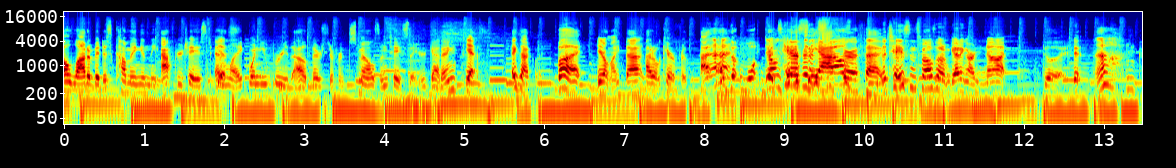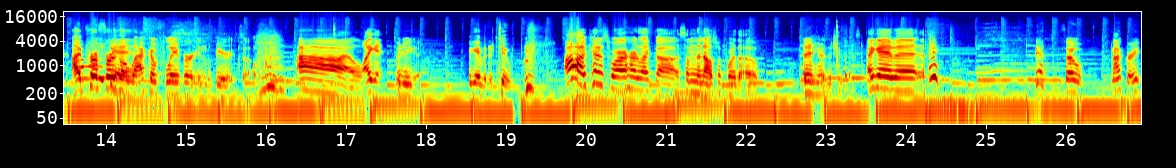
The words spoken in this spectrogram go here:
A lot of it is coming in the aftertaste, and Yes. like when you breathe out, there's different smells and tastes that you're getting. Yes, exactly. But You don't like that? I don't care for I, the, well, don't care for the after smells- effect. The taste and smells that I'm getting are not good. I like prefer the lack of flavor in the beer itself. I like it. What do you get? I gave it a two. Oh, I could have swore I heard like uh, something else before the O. I didn't hear the two O's. I gave it a three. yeah, so not great.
